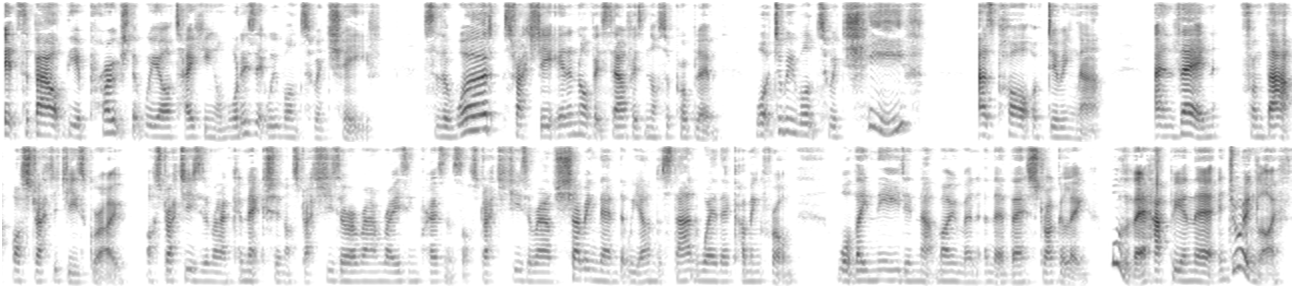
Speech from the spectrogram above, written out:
It's about the approach that we are taking and what is it we want to achieve. So the word strategy in and of itself is not a problem. What do we want to achieve as part of doing that? And then from that, our strategies grow. Our strategies around connection, our strategies are around raising presence, our strategies around showing them that we understand where they're coming from, what they need in that moment, and that they're struggling, or that they're happy and they're enjoying life.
